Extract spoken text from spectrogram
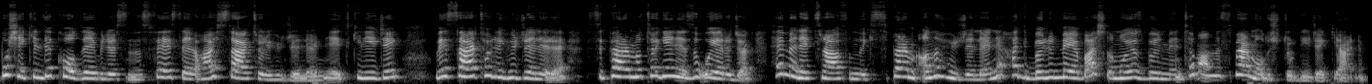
Bu şekilde kodlayabilirsiniz. FSH Sertoli hücrelerini etkileyecek ve Sertoli hücrelere spermatogenezi uyaracak. Hemen etrafındaki sperm ana hücrelerine hadi bölünmeye başla mayoz bölünmenin tamamını sperm oluştur diyecek yani.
